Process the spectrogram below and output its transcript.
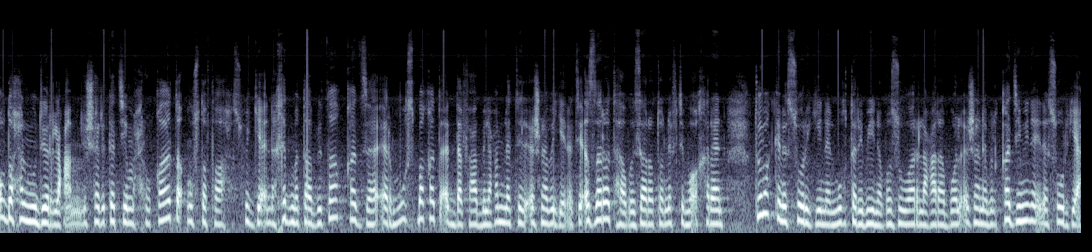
أوضح المدير العام لشركة محروقات مصطفى حصوية أن خدمة بطاقة زائر مسبقة الدفع بالعملة الأجنبية التي أصدرتها وزارة النفط مؤخرا تمكن السوريين المغتربين والزوار العرب والأجانب القادمين إلى سوريا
